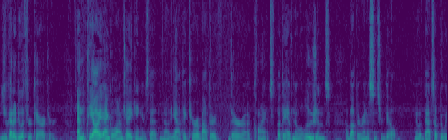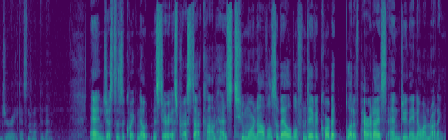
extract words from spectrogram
you've got to do it through character. And the PI angle I'm taking is that you know, yeah, they care about their their uh, clients, but they have no illusions about their innocence or guilt. You know, that's up to a jury. That's not up to them. And just as a quick note, MysteriousPress.com has two more novels available from David Corbett Blood of Paradise and Do They Know I'm Running?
